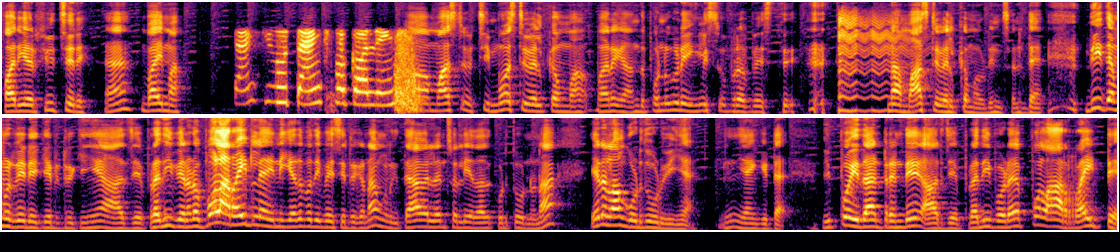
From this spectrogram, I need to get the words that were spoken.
ஃபார் யுவர் ஃபியூச்சரு ஆ பாய்மா யூ தேங்க்ஸ் ஃபார் காலிங் ஆ மாஸ்டர் சி மோஸ்ட் வெல்கம்மா பாருங்க அந்த பொண்ணு கூட இங்கிலீஷ் சூப்பராக பேசுது. நான் மாஸ்டர் வெல்கம் அப்படின்னு சொல்லிட்டேன். தி தமிழ் ரேடியோ கேட்டுட்டு இருக்கீங்க ஆர்ஜே பிரதீப் என்னோட போலாம் ரைட்டில் இன்றைக்கி எதை பற்றி பேசிகிட்டு இருக்கேன்னா உங்களுக்கு தேவையில்லைன்னு சொல்லி ஏதாவது கொடுத்து விடணும்னா என்னெல்லாம் கொடுத்து விடுவீங்க? ம், என்கிட்ட. இப்போ இதான் ட்ரெண்டு ஆர்ஜே பிரதீப்போட போலாம் ரைட்டு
